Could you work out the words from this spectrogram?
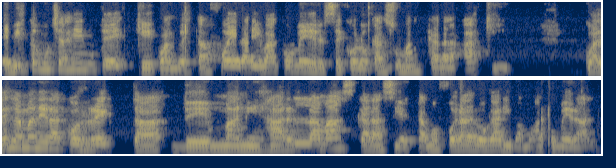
He visto mucha gente que cuando está afuera y va a comer se colocan su máscara aquí. ¿Cuál es la manera correcta de manejar la máscara si estamos fuera del hogar y vamos a comer algo?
